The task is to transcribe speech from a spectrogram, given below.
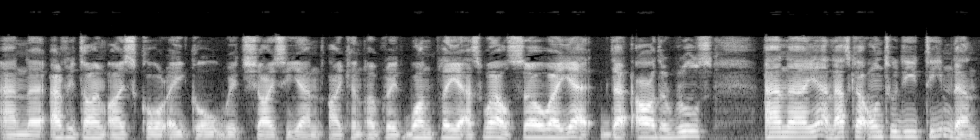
And uh, every time I score a goal with Yaisien, I can upgrade one player as well. So uh, yeah, that are the rules. And uh, yeah, let's get on to the team then.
